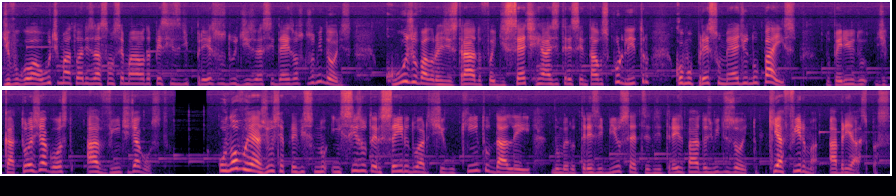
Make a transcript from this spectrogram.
divulgou a última atualização semanal da pesquisa de preços do diesel S10 aos consumidores, cujo valor registrado foi de R$ 7,03 por litro como preço médio no país, no período de 14 de agosto a 20 de agosto. O novo reajuste é previsto no inciso 3 do artigo 5 da Lei nº 13.703/2018, que afirma, abre aspas,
